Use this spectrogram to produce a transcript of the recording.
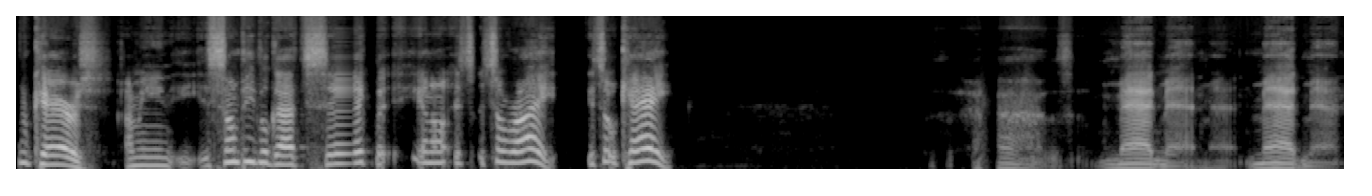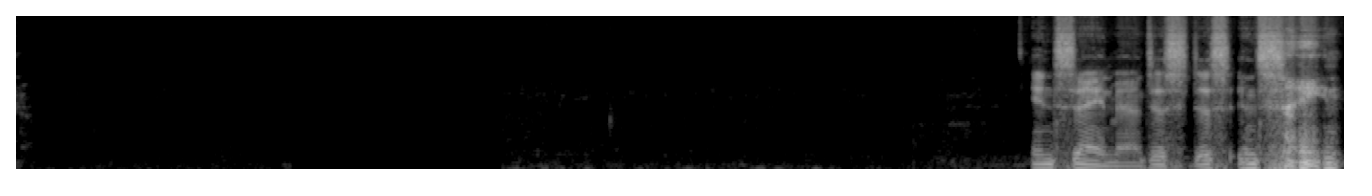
Who cares? I mean, some people got sick, but you know, it's it's all right. It's okay. Uh, madman, man, madman. insane, man. Just just insane.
